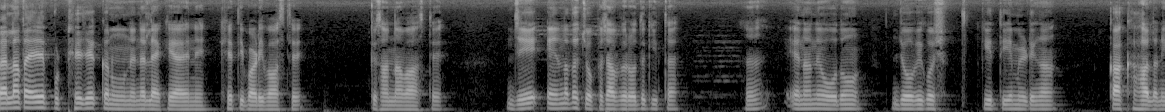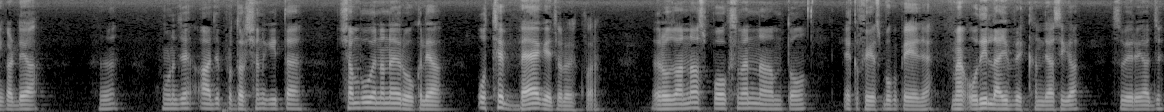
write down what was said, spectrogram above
ਪਹਿਲਾਂ ਤਾਂ ਇਹ ਪੁੱਠੇ ਜੇ ਕਾਨੂੰਨ ਇਹਨੇ ਲੈ ਕੇ ਆਏ ਨੇ ਖੇਤੀਬਾੜੀ ਵਾਸਤੇ, ਕਿਸਾਨਾਂ ਵਾਸਤੇ। ਜੇ ਇਹਨਾਂ ਦਾ ਚੁੱਪਚਾਪ ਵਿਰੋਧ ਕੀਤਾ, ਹੈਂ, ਇਹਨਾਂ ਨੇ ਉਦੋਂ ਜੋ ਵੀ ਕੁਛ ਕੀਤੀ ਮੀਟਿੰਗਾਂ, ਕੱਖ ਹੱਲ ਨਹੀਂ ਕੱਢਿਆ, ਹੈਂ। ਹੁਣ ਜੇ ਅੱਜ ਪ੍ਰਦਰਸ਼ਨ ਕੀਤਾ, ਸ਼ੰਭੂ ਇਹਨਾਂ ਨੇ ਰੋਕ ਲਿਆ, ਉੱਥੇ ਬਹਿ ਗਏ, ਚਲੋ ਇੱਕ ਵਾਰ। ਰੋਜ਼ਾਨਾ ਸਪੋਕਸਮੈਨ ਨਾਮ ਤੋਂ ਇੱਕ ਫੇਸਬੁੱਕ ਪੇਜ ਹੈ, ਮੈਂ ਉਹਦੀ ਲਾਈਵ ਵੇਖਣ ਦਿਆ ਸੀਗਾ ਸਵੇਰੇ ਅੱਜ।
